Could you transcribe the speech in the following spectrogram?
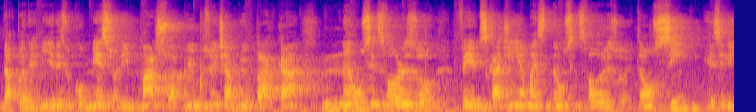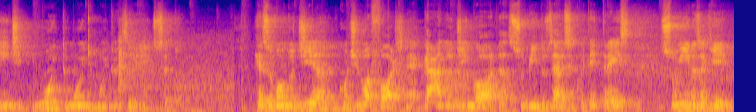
da pandemia, desde o começo ali, março, abril, principalmente abril para cá, não se desvalorizou. Veio de escadinha, mas não se desvalorizou. Então, sim, resiliente, muito, muito, muito resiliente o setor. Resumão do dia continua forte, né? Gado de engorda subindo 0,53, suínos aqui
